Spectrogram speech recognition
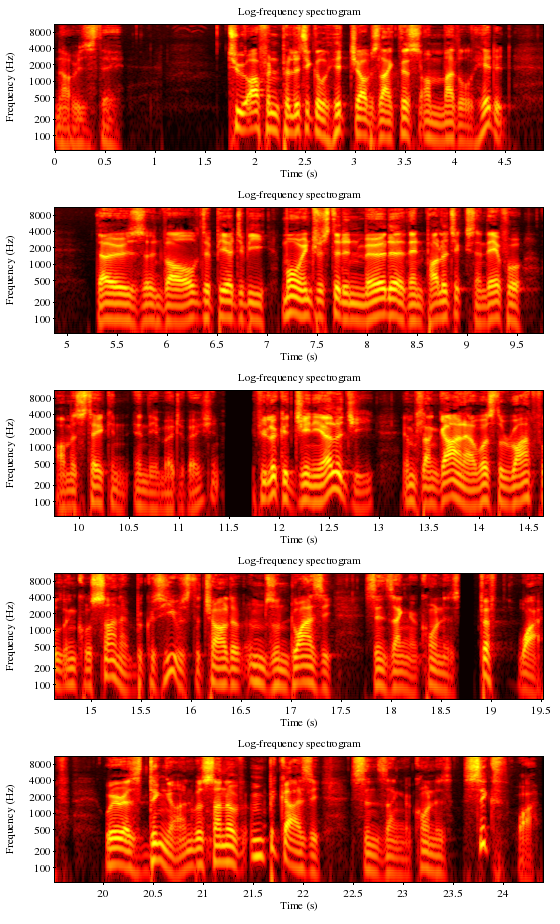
now is there. Too often political hit jobs like this are muddle headed. Those involved appear to be more interested in murder than politics and therefore are mistaken in their motivation. If you look at genealogy, Mhlangana was the rightful Nkosana because he was the child of Mzondwazi, Senzangakona's fifth wife, whereas Dingaan was son of Mpikazi, Senzangakona's sixth wife.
